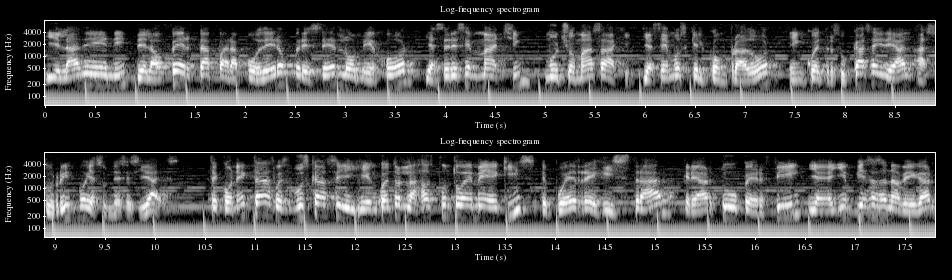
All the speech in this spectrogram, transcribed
y el ADN de la oferta para poder ofrecer lo mejor y hacer ese matching mucho más ágil. Y hacemos que el comprador encuentre su casa ideal a su ritmo y a sus necesidades. Te conectas, pues buscas y, encuentras la house.mx, te puedes registrar, crear tu perfil y ahí empiezas a navegar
